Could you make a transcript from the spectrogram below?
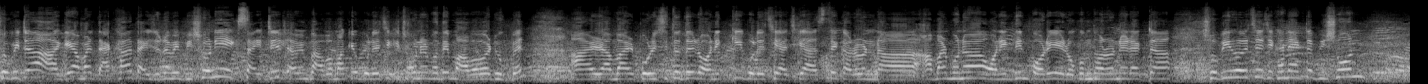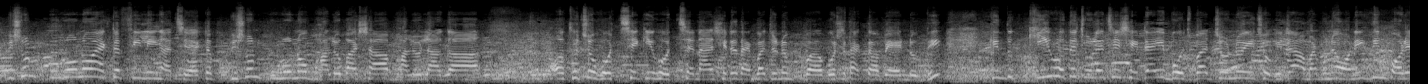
ছবিটা আগে আমার দেখা, তাই জন্য আমি ভীষণই এক্সাইটেড আমি বাবা মাকে বলেছি কিছুক্ষণের মধ্যে মা বাবা ঢুকবেন। আর আমার পরিচিতদের অনেককেই বলেছি আজকে আসতে, কারণ আমার মনে হয় অনেকদিন পরে এরকম ধরনের একটা ছবি হয়েছে, যেখানে একটা ভীষণ ভীষণ পুরনো একটা ফিলিং আছে। একটা ভীষণ পুরনো ভালোবাসা, ভালো লাগা, অথচ হচ্ছে কি হচ্ছে না, সেটা দেখবার জন্য বসে থাকতে হবে এন্ড অবধি। কিন্তু কি হতে চলেছে সেটাই বোঝবার জন্য এই ছবিটা আমার মনে অনেক দিন পরে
